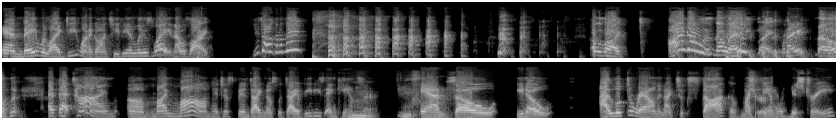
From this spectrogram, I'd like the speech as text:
And they were like, Do you want to go on TV and lose weight? And I was like, You talking to me? I was like, I ain't gonna lose no weight. Like, right? So at that time, um, my mom had just been diagnosed with diabetes and cancer. Mm. And so, you know, I looked around and I took stock of my sure. family history.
